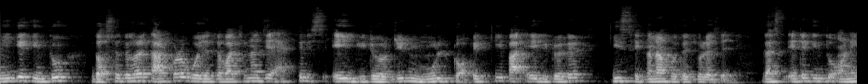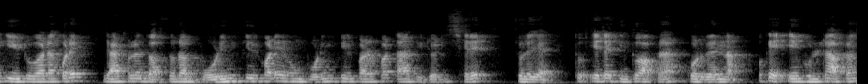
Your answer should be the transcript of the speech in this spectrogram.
নিয়ে গিয়ে কিন্তু দর্শকদের ঘরে তারপরেও বোঝাতে পারছে না যে অ্যাকচুয়ালি এই ভিডিওটির মূল টপিক কি বা এই ভিডিওতে কি শেখানো হতে চলেছে। গাছ এটা কিন্তু অনেক ইউটিউবাররা করে, যার ফলে দর্শকরা বোরিং ফিল করে এবং বোরিং ফিল করার পর তারা ভিডিওটি ছেড়ে চলে যায়। তো এটা কিন্তু আপনারা করবেন না। ওকে এই ভুলটা আপনারা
